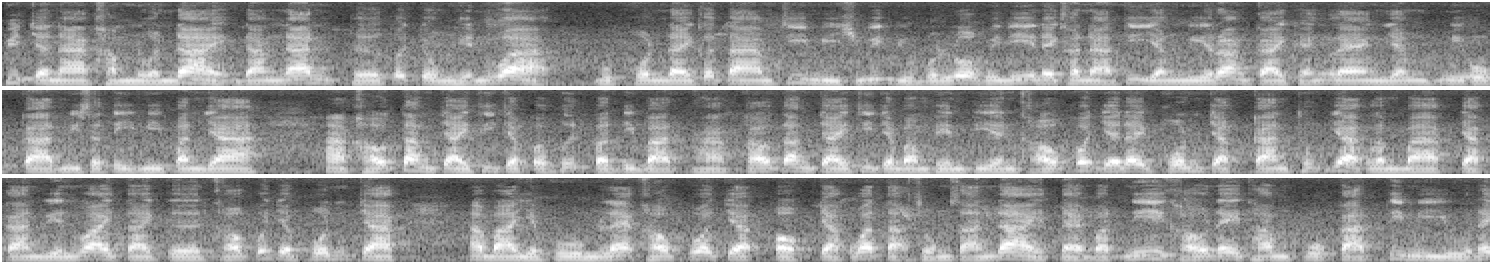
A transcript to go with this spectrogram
พิจารณาคำนวณได้ ดังนั้นเธอก็จงเห็นว่าบุคคลใดก็ตามที่มีชีวิตอยู่บนโลกใบนี้ในขณะที่ยังมีร่างกายแข็งแรง ยังมีโอกาสมีสติมีปัญญา หากเขาตั้งใจที่จะประพฤติปฏิบัติ หากเขาตั้งใจที่จะบำเพ็ญเพียร เขาก็จะได้พ้นจากการทุกข์ยากลำบาก จากการเวียนว่ายตายเกิด เขาก็จะพ้นจากอบายภูมิ และเขาก็จะออกจากวัฏสงสารได้ แต่บัดนี้เขาได้ทำโอกาสที่มีอยู่ได้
